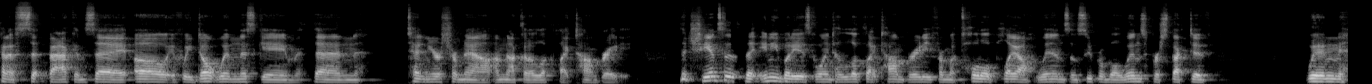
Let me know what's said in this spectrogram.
kind of sit back and say, oh, if we don't win this game, then 10 years from now, I'm not going to look like Tom Brady. The chances that anybody is going to look like Tom Brady from a total playoff wins and Super Bowl wins perspective when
